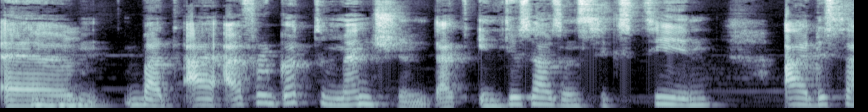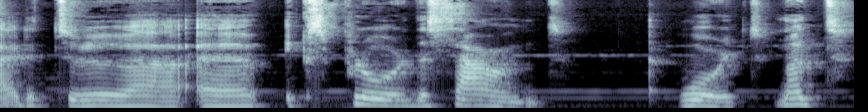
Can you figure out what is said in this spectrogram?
Um, mm-hmm. But I, I, forgot to mention that in 2016, I decided to uh, uh, explore the sound word, not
